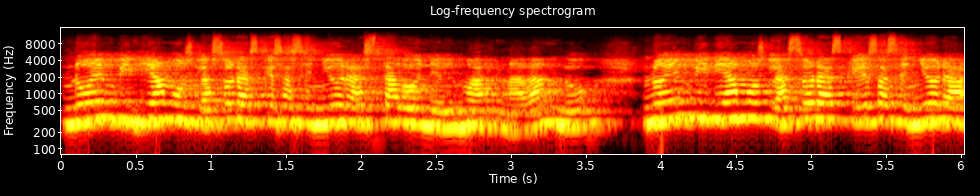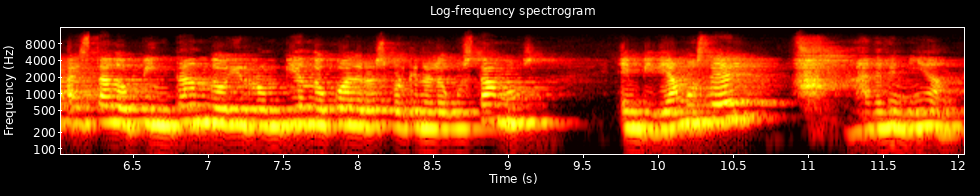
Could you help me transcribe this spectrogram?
no envidiamos las horas que esa señora ha estado en el mar nadando, no envidiamos las horas que esa señora ha estado pintando y rompiendo cuadros porque no le gustamos, envidiamos él, madre mía,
